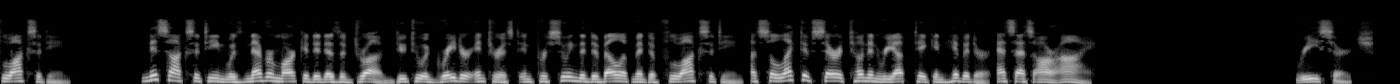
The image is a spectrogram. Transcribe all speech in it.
fluoxetine. Nisoxetine was never marketed as a drug due to a greater interest in pursuing the development of fluoxetine, a selective serotonin reuptake inhibitor SSRI. Research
